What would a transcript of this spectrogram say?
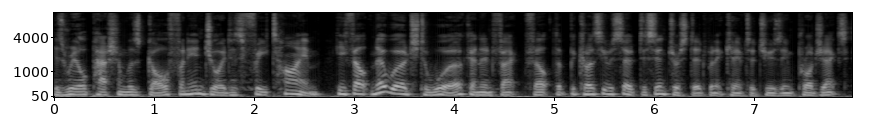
His real passion was golf, and he enjoyed his free time. He felt no urge to work, and in fact felt that because he was so disinterested when it came to choosing projects,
